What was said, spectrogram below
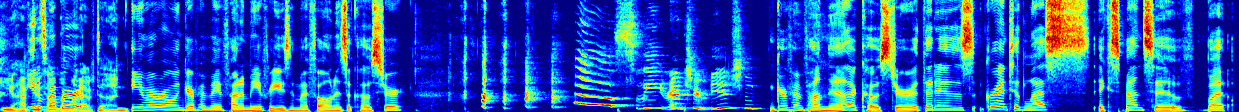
You have You to tell them what I've done. You remember when Griffin made fun of me for using my phone as a coaster? Sweet retribution. Griffin found another coaster that is, granted, less expensive, but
